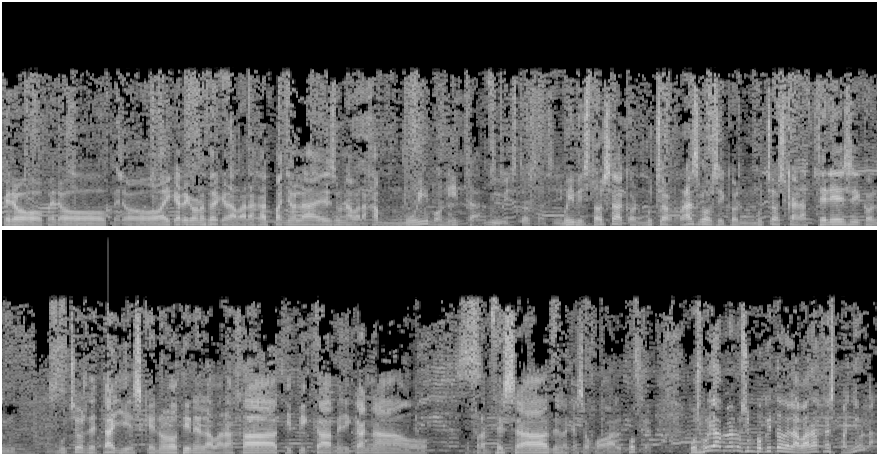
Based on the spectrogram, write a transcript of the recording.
Pero, pero, pero hay que reconocer que la baraja española es una baraja muy bonita. Muy vistosa, sí. muy vistosa, con muchos rasgos y con muchos caracteres y con muchos detalles que no lo tiene la baraja típica americana o, o francesa de la que se juega al póker. Pues voy a hablaros un poquito de la baraja española.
